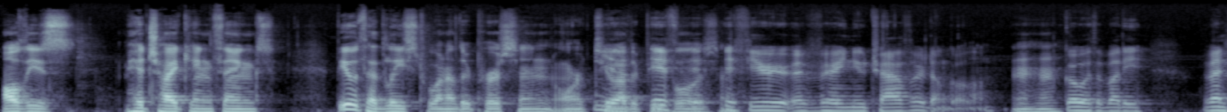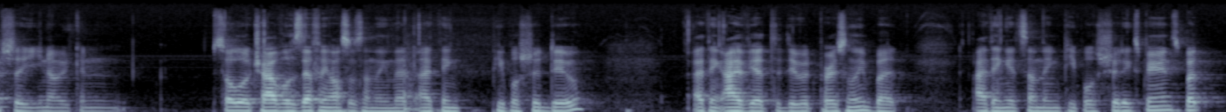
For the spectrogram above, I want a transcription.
all these hitchhiking things, be with at least one other person or two Yeah, other if- people. If, if, you're a very new traveler, don't go alone. mm-hmm. Go with a buddy. Eventually, you know, you can. Solo travel is definitely also something that I think people should do. I think I've yet to do it personally, but I think it's something people should experience. But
